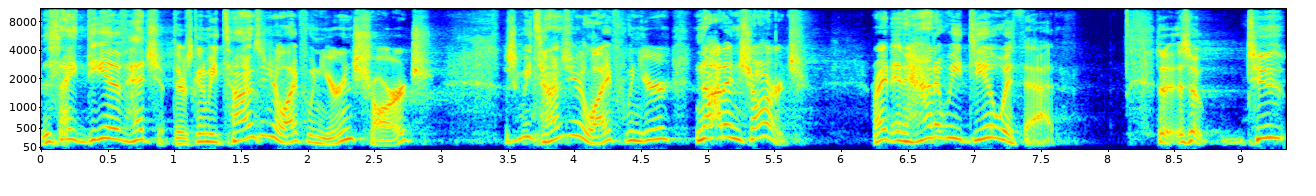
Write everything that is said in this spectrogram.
This idea of headship. There's gonna be times in your life when you're in charge, there's gonna be times in your life when you're not in charge, right? And how do we deal with that? So, so two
